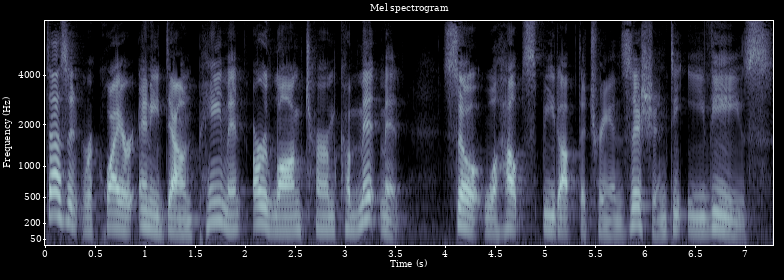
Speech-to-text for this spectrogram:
doesn't require any down payment or long term commitment so it will help speed up the transition to EVs.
